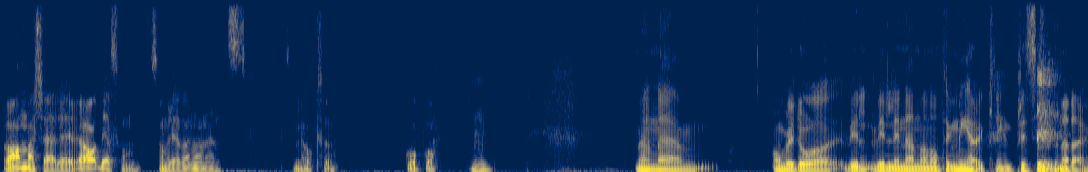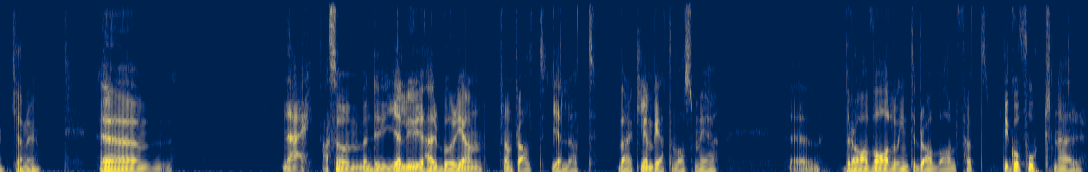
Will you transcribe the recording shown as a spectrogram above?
och annars är det ja, det som, som redan har nämnts som jag också går på. Mm. Men eh, om vi då, vill, vill ni nämna någonting mer kring principerna där, Kenny? Um, Nej, alltså, men det gäller ju här i början framförallt, gäller att verkligen veta vad som är eh, bra val och inte bra val, för att det går fort när,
